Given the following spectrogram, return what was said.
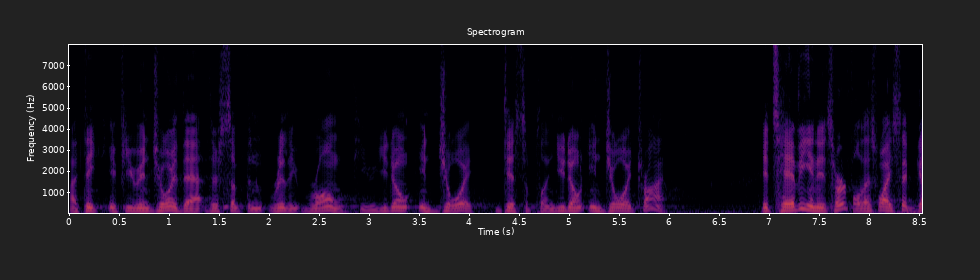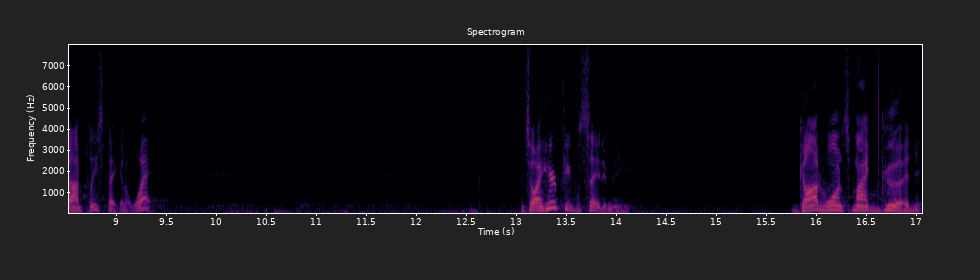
I think if you enjoy that, there's something really wrong with you. You don't enjoy discipline, you don't enjoy trials. It's heavy and it's hurtful. That's why I said, God, please take it away. And so I hear people say to me, God wants my good,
